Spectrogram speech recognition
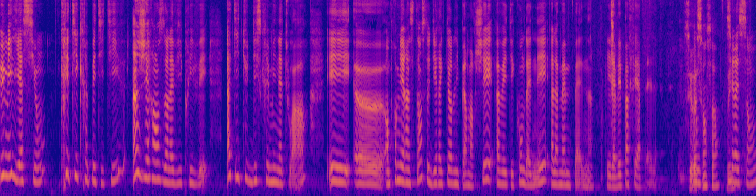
Humiliation, critique répétitive, ingérence dans la vie privée, attitude discriminatoire. Et euh, en première instance, le directeur de l'hypermarché avait été condamné à la même peine. il n'avait pas fait appel. C'est récent, ça C'est récent,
